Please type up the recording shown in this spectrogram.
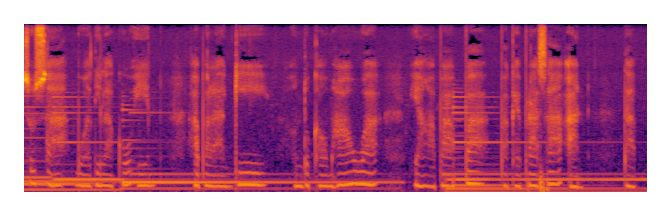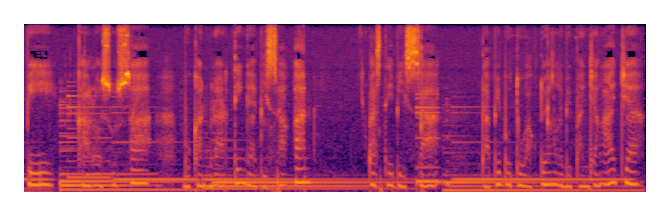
susah buat dilakuin, apalagi untuk kaum hawa bisa kan? Pasti bisa, tapi butuh waktu yang lebih panjang aja.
